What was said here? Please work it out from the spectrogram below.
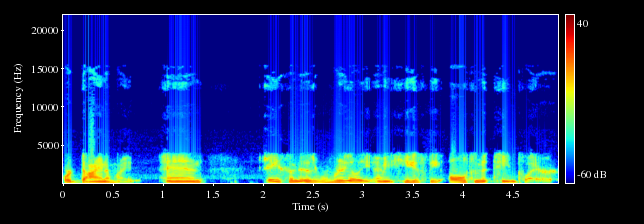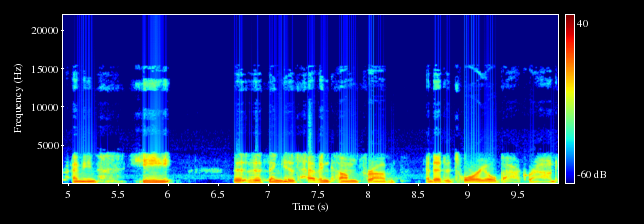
were dynamite. And Jason is really, I mean, he's the ultimate team player. I mean, he, the, the thing is, having come from an editorial background,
